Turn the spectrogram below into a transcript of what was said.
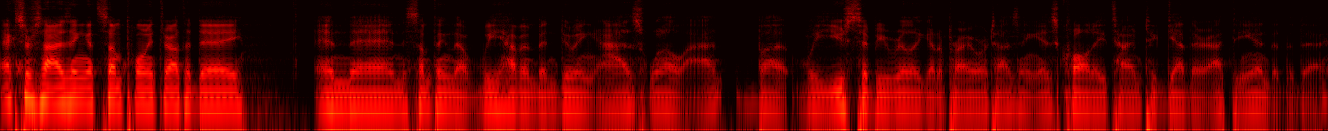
Exercising at some point throughout the day, and then something that we haven't been doing as well at, but we used to be really good at prioritizing is quality time together at the end of the day.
